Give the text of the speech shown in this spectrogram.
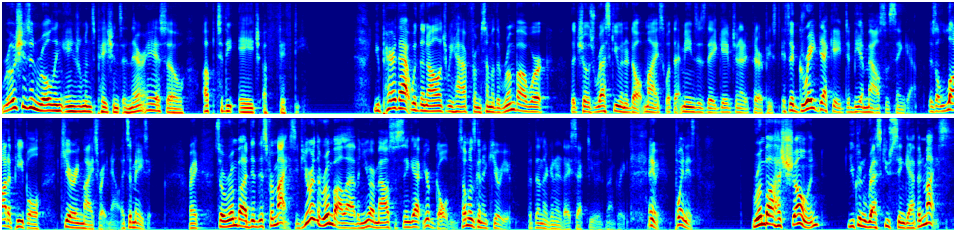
Roche is enrolling Angelman's patients in their ASO up to the age of 50. You pair that with the knowledge we have from some of the Rumbaugh work that shows rescue in adult mice. What that means is they gave genetic therapies. It's a great decade to be a mouse with SYNGAP. There's a lot of people curing mice right now. It's amazing, right? So Rumbaugh did this for mice. If you're in the Rumbaugh lab and you're a mouse with SYNGAP, you're golden. Someone's going to cure you, but then they're going to dissect you. It's not great. Anyway, point is, Rumbaugh has shown you can rescue SYNGAP in mice.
